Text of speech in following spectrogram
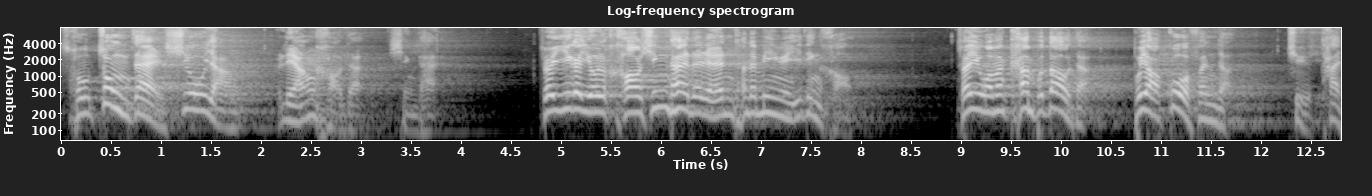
从重在修养良好的心态。所以，一个有好心态的人，他的命运一定好。所以我们看不到的，不要过分的去探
